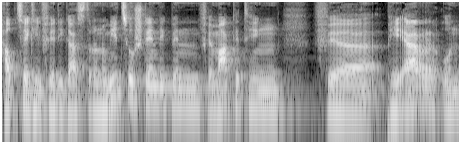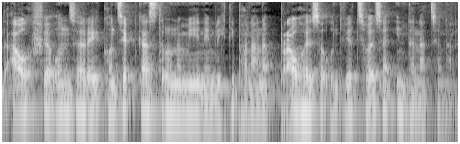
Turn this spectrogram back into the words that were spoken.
hauptsächlich für die Gastronomie zuständig bin, für Marketing, für PR und auch für unsere Konzeptgastronomie, nämlich die Palaner Brauhäuser und Wirtshäuser international.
